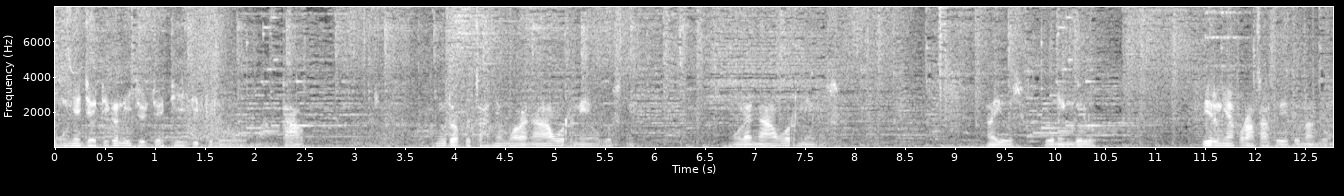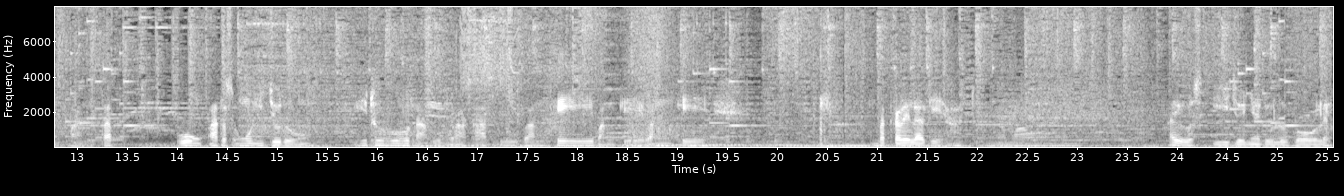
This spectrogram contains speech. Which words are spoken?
ungunya jadi kan hijau jadi gitu loh mantap. Ini udah pecahnya mulai ngawur nih us nih. Mulai ngawur nih us. Ayo kuning dulu. Birunya kurang satu itu nanggung. Mantap. Ung atas ungu hijau dong. Itu nanggung kurang satu. Bangke bangke bangke empat kali lagi. Aduh nggak mau. Ayo hijaunya dulu boleh.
